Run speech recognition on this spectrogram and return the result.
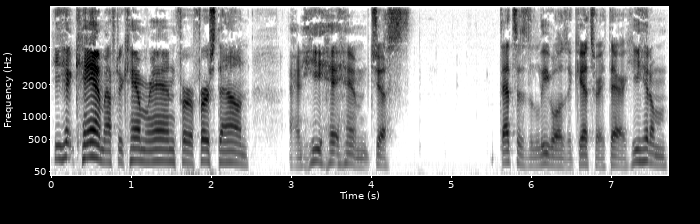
he hit Cam after Cam ran for a first down, and he hit him just. That's as illegal as it gets, right there. He hit him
